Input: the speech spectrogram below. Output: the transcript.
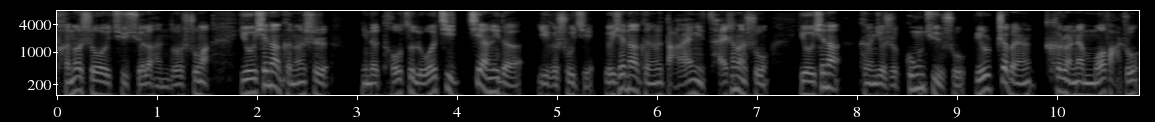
很多时候去学了很多书嘛，有些呢可能是你的投资逻辑建立的一个书籍，有些呢可能是打开你财商的书，有些呢可能就是工具书。比如这本可转债魔法书，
